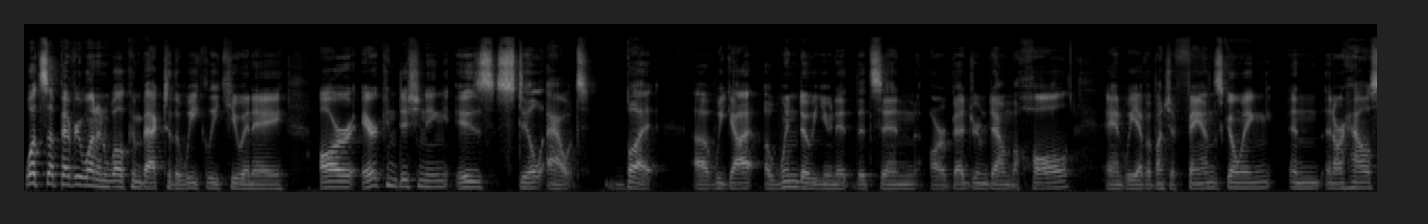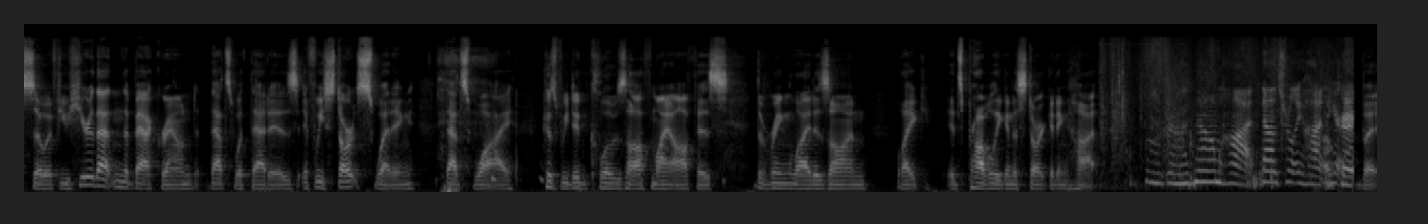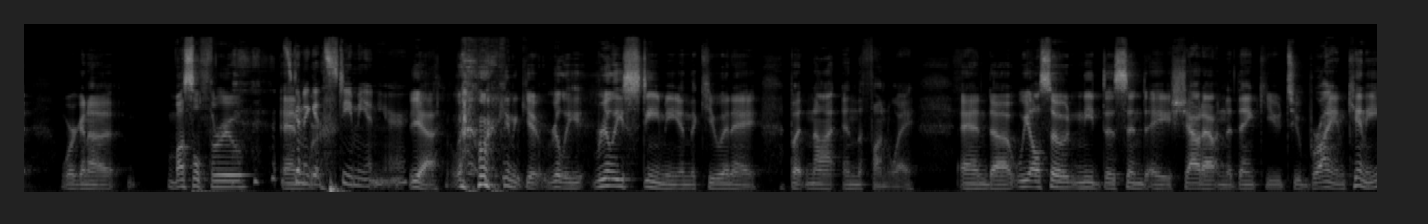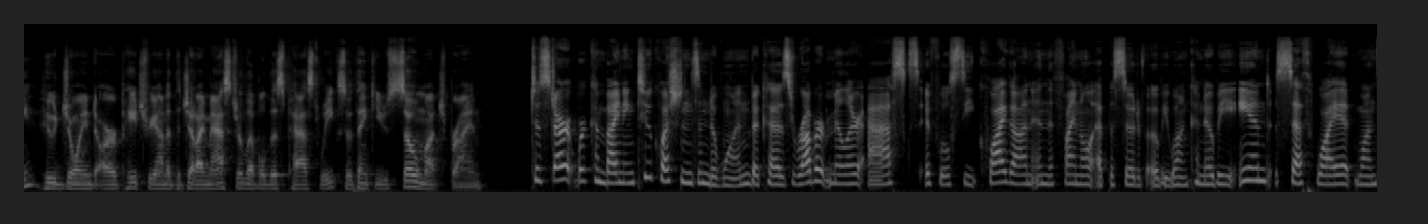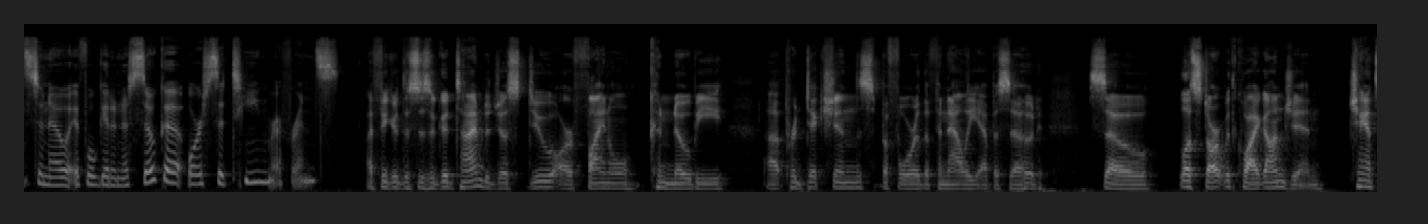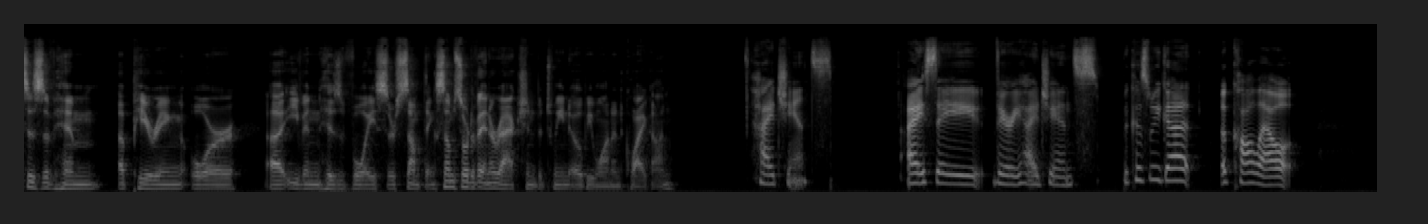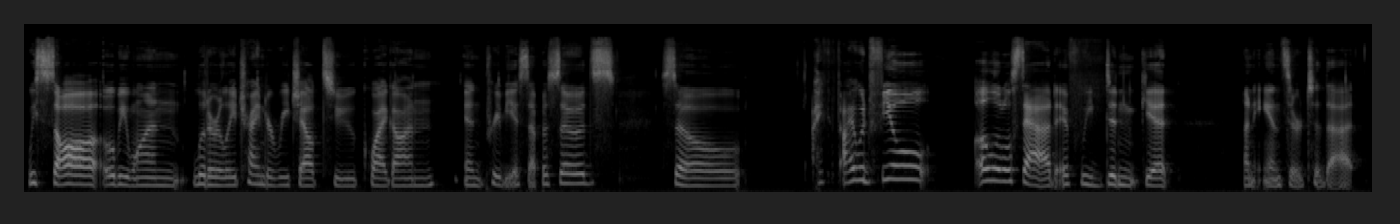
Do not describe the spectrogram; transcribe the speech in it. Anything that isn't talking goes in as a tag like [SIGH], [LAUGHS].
What's up everyone and welcome back to the weekly Q&A. Our air conditioning is still out, but uh, we got a window unit that's in our bedroom down the hall and we have a bunch of fans going in, in our house. So if you hear that in the background, that's what that is. If we start sweating, that's why. [LAUGHS] Because we did close off my office. The ring light is on. Like, it's probably going to start getting hot. Oh god, now I'm hot. Now it's really hot in here. But we're going to muscle through. [LAUGHS] It's gonna get steamy in here. [LAUGHS] Yeah, [LAUGHS] we're gonna get really, really steamy in the Q and A, but not in the fun way. And uh, we also need to send a shout out and a thank you to Brian Kinney, who joined our Patreon at the Jedi Master level this past week. So thank you so much, Brian. To start, we're combining two questions into one because Robert Miller asks if we'll see Qui Gon in the final episode of Obi Wan Kenobi, and Seth Wyatt wants to know if we'll get an Ahsoka or Satine reference. I figured this is a good time to just do our final Kenobi uh, predictions before the finale episode. So let's start with Qui Gon Jinn. Chances of him appearing, or uh, even his voice, or something, some sort of interaction between Obi Wan and Qui Gon. High chance. I say very high chance because we got a call out. We saw Obi Wan literally trying to reach out to Qui Gon in previous episodes. So I I would feel a little sad if we didn't get an answer to that.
